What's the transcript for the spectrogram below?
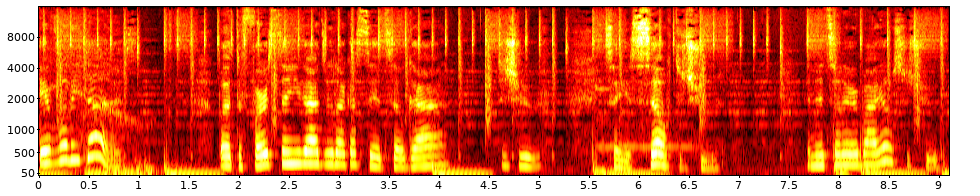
It really does. But the first thing you gotta do, like I said, tell God the truth. Tell yourself the truth. And then tell everybody else the truth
